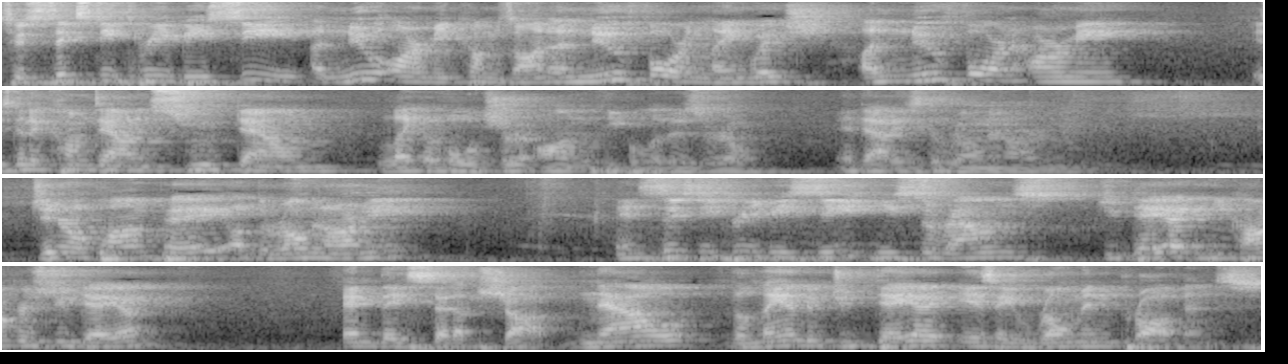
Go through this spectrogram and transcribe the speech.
to 63 BC. A new army comes on, a new foreign language, a new foreign army is going to come down and swoop down like a vulture on the people of Israel, and that is the Roman army. General Pompey of the Roman army in 63 BC, he surrounds Judea and he conquers Judea, and they set up shop. Now, the land of Judea is a Roman province.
